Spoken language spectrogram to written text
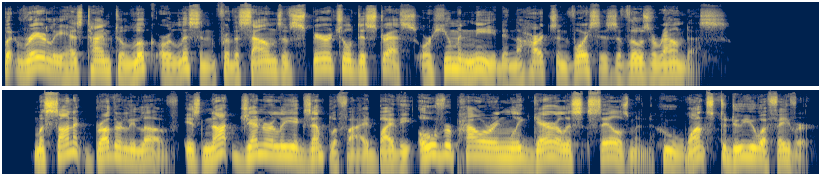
but rarely has time to look or listen for the sounds of spiritual distress or human need in the hearts and voices of those around us. Masonic brotherly love is not generally exemplified by the overpoweringly garrulous salesman who wants to do you a favor.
